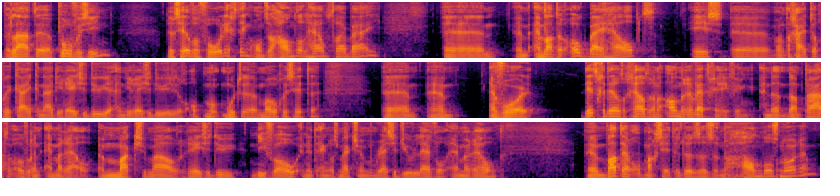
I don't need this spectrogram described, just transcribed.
We laten proeven zien. Er is heel veel voorlichting. Onze handel helpt daarbij. Uh, en wat er ook bij helpt, is, uh, want dan ga je toch weer kijken naar die residuen en die residuen die erop mo moeten mogen zitten. Ehm, ehm, en voor dit gedeelte geldt er een andere wetgeving. En dan, dan praten we over een MRL, een maximaal residu niveau, in het Engels maximum residue level, MRL. Ehm, wat erop mag zitten. Dus dat is een handelsnorm.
